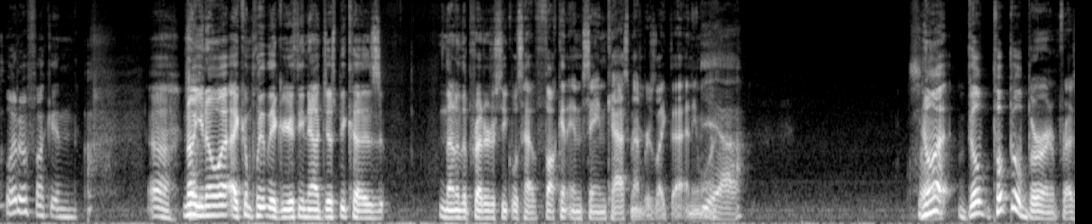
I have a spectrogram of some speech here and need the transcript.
What a fucking. Uh, no, you know what? I completely agree with you now. Just because none of the Predator sequels have fucking insane cast members like that anymore. yeah. You know what? Bill put Bill Burr in a, pres-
